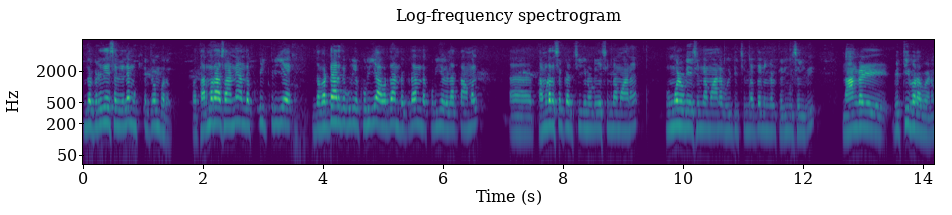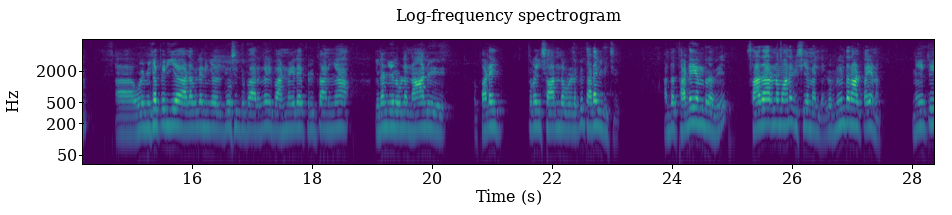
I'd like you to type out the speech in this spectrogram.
இந்த பிரதேச முக்கியத்துவம் பெறும். இப்போ தர்மராசானே அந்த குறிக்குரிய இந்த வட்டாரத்துக்குரிய குறியை அவர் தான் இருக்கிறார். அந்த குறியை விளக்காமல் தமிழரசு கட்சியினுடைய சின்னமான உங்களுடைய சின்னமான வீட்டு சின்னத்தை நீங்கள் தெரிவு செய்து நாங்கள் வெற்றி பெற வேணும். ஒரு மிகப்பெரிய அளவில் நீங்கள் யோசித்து பாருங்கள். இப்போ அண்மையில் பிரித்தானியா இலங்கையில் உள்ள நாலு படைத்துறை சார்ந்தவர்களுக்கு தடை விதிச்சு அந்த தடைன்றது சாதாரணமான விஷயம் அல்ல இது ஒரு நீண்ட நாள் பயணம். நேற்று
